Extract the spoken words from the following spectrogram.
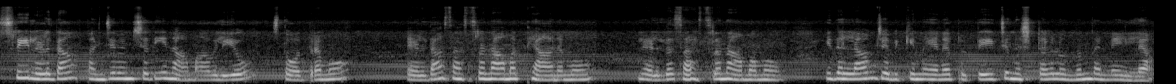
ശ്രീ ലളിത പഞ്ചവിംശതി നാമാവലിയോ സ്തോത്രമോ ലളിതാ സഹസ്രനാമ ധ്യാനമോ ലളിത സഹസ്രനാമമോ ഇതെല്ലാം ജപിക്കുന്നതിന് പ്രത്യേകിച്ച് നിഷ്ഠകളൊന്നും തന്നെയില്ല.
